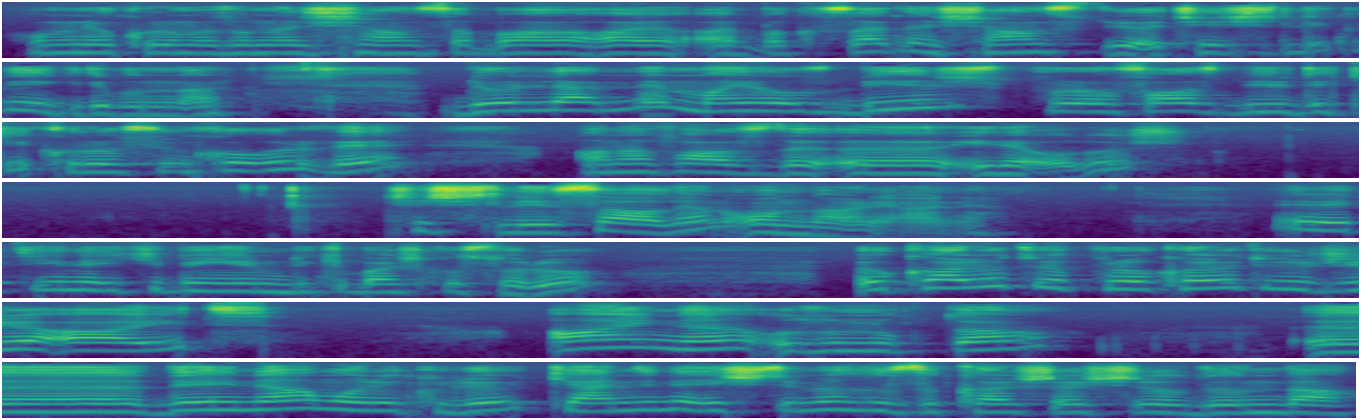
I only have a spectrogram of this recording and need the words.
homolokromozomların şansa bağlı bak zaten şans diyor çeşitlilikle ilgili bunlar. Döllenme mayoz 1, profaz 1'deki kromosomer ve anafaz e, ile olur. Çeşitliliği sağlayan onlar yani. Evet yine 2020'deki başka soru. Ökaryot ve prokaryot hücreye ait aynı uzunlukta e, DNA molekülü kendine eşleme hızı karşılaştırıldığında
